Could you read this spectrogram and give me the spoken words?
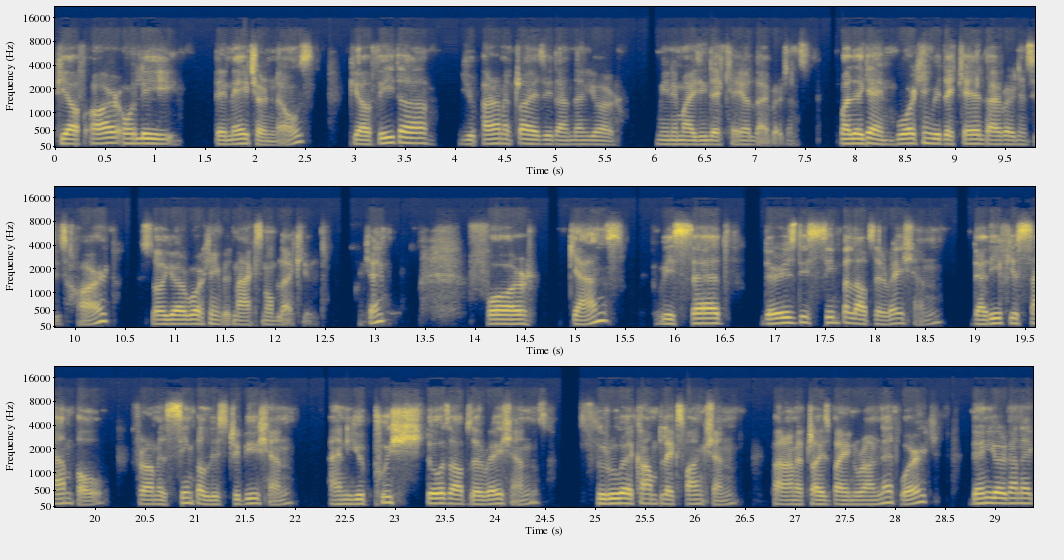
P of R only the nature knows. P of theta, you parameterize it and then you're minimizing the KL divergence. But again, working with the KL divergence is hard. So you're working with maximum likelihood. Okay. For GANs, we said there is this simple observation that if you sample from a simple distribution and you push those observations through a complex function parameterized by a neural network, then you're going to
